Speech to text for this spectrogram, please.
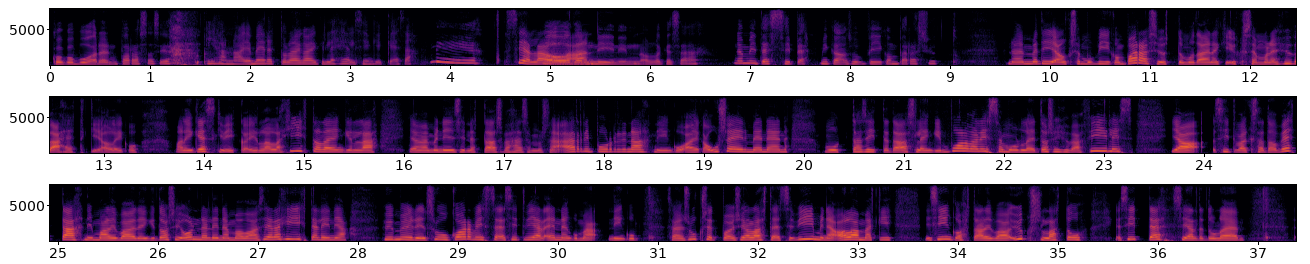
koko vuoden paras asia. Ihanaa ja meille tulee kaikille Helsinki-kesä. niin, Siellä mä ollaan. niin innolla kesää. No mites Sipe, mikä on sun viikon paras juttu? No en mä tiedä, onko se mun viikon paras juttu, mutta ainakin yksi semmoinen hyvä hetki oli, kun mä olin keskiviikkoillalla hiihtolenkillä ja mä menin sinne taas vähän semmoisena ärripurrina, niin kuin aika usein menen, mutta sitten taas lenkin puolivälissä mulle oli tosi hyvä fiilis. Ja sitten vaikka sato vettä, niin mä olin vaan jotenkin tosi onnellinen, mä vaan siellä hiihtelin ja hymyilin suu korvissa. Ja sitten vielä ennen kuin mä niin kuin, sain sukset pois jalasta, että se viimeinen alamäki, niin siinä kohtaa oli vaan yksi latu. Ja sitten sieltä tulee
